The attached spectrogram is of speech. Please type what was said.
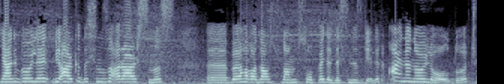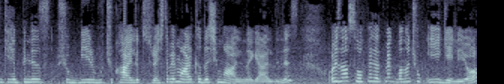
Yani böyle bir arkadaşınızı ararsınız e, böyle havadan sudan bir sohbet edesiniz gelir. Aynen öyle oldu. Çünkü hepiniz şu bir buçuk aylık süreçte benim arkadaşım haline geldiniz. O yüzden sohbet etmek bana çok iyi geliyor.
